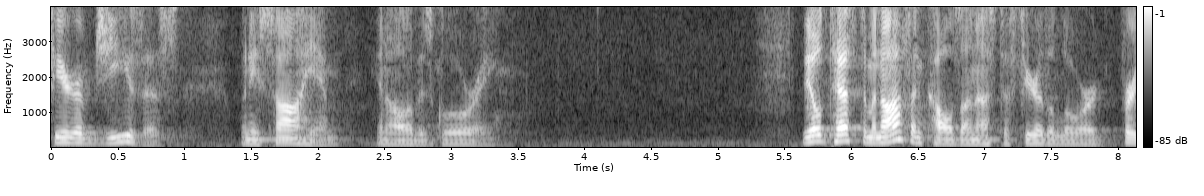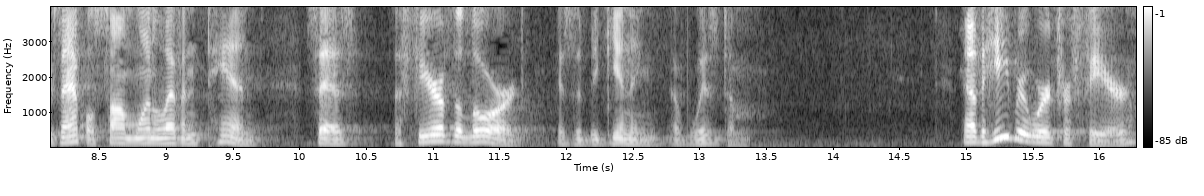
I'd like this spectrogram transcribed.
fear of Jesus when he saw him in all of his glory. The Old Testament often calls on us to fear the Lord. For example, Psalm 111:10 says, "The fear of the Lord is the beginning of wisdom." Now, the Hebrew word for fear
